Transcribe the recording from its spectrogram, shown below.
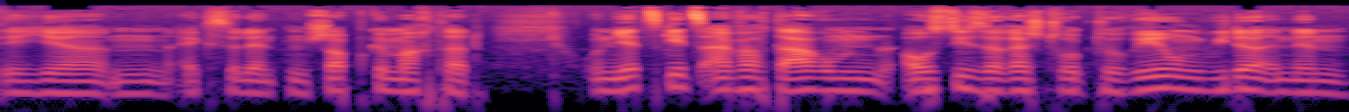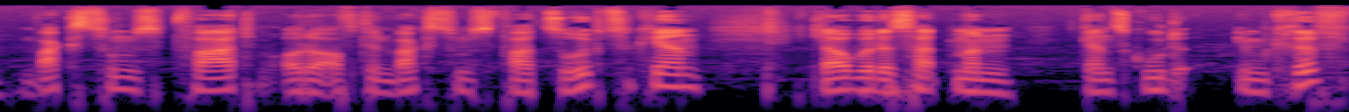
der hier einen exzellenten Job gemacht hat. Und jetzt geht es einfach darum, aus dieser Restrukturierung wieder in den Wachstumspfad oder auf den Wachstumspfad zurückzukehren. Ich glaube, das hat man ganz gut im Griff.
